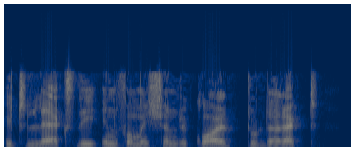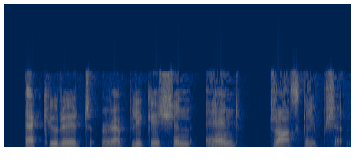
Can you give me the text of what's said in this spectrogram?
it lacks the information required to direct accurate replication and transcription.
